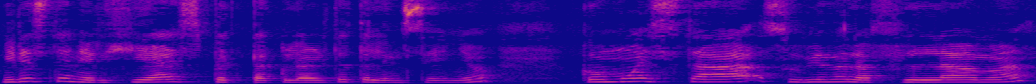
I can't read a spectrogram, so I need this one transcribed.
Mira esta energía espectacular, ahorita te la enseño. Cómo está subiendo la flama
